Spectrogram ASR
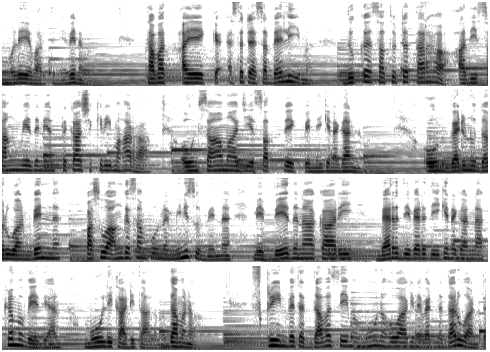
මොලේ වර්තනය වෙනවා. තවත් අය එක්ක ඇසට ඇස බැලීම දුක සතුට තරහා අදී සංවේදනයන් ප්‍රකාශ කිරීම හරහා ඔවුන් සාමාජිය සත්වයෙක් වෙන්න ඉගෙන ගන්නවා. ඔවුන් වැඩුණු දරුවන් වෙන්න පසුව අංග සම්පූර්ණ මිනිසුන් වෙන්න මේ වේදනාකාරී වැරදි වැරදි ඉගෙන ගන්නා ක්‍රමවේදයන් මූලික අඩිතාලම දමනවා. ස්ක්‍රීන් වෙත දවසේම මුහුණ හොවාගෙන වැඩන දරුවන්ට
